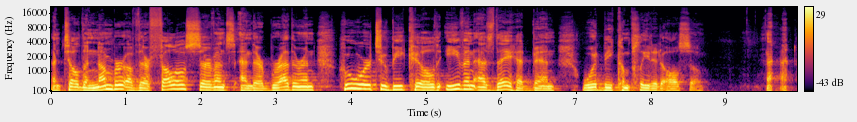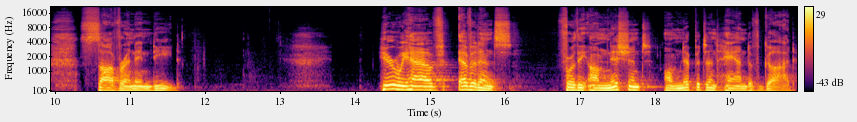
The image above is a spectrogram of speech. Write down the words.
until the number of their fellow servants and their brethren who were to be killed, even as they had been, would be completed also. Sovereign indeed. Here we have evidence for the omniscient, omnipotent hand of God.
